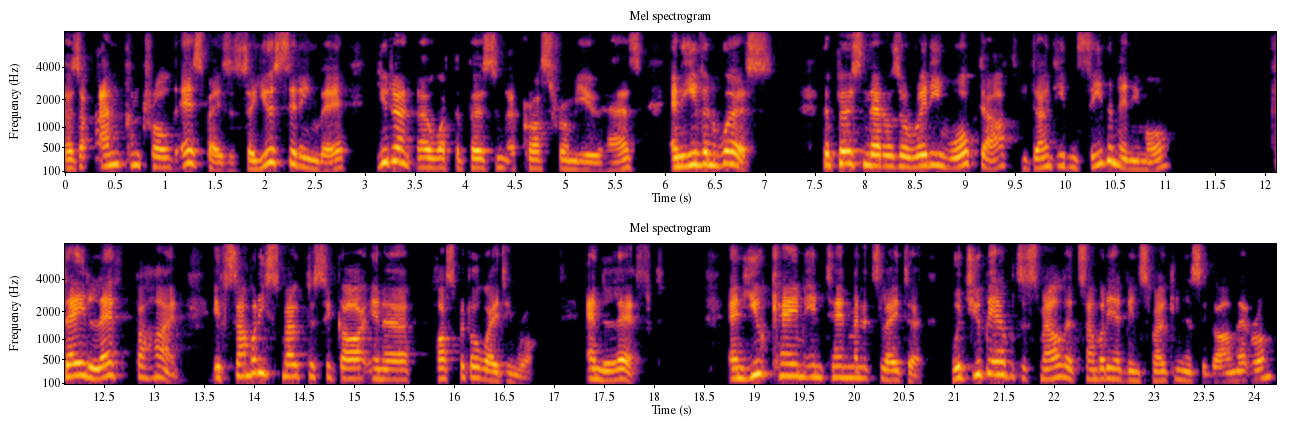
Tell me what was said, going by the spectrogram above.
Those are uncontrolled airspaces. So you're sitting there, you don't know what the person across from you has, and even worse, the person that was already walked out, you don't even see them anymore, they left behind. If somebody smoked a cigar in a hospital waiting room and left, and you came in 10 minutes later, would you be able to smell that somebody had been smoking a cigar in that room?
